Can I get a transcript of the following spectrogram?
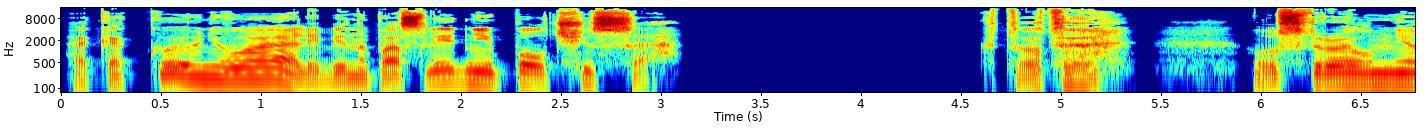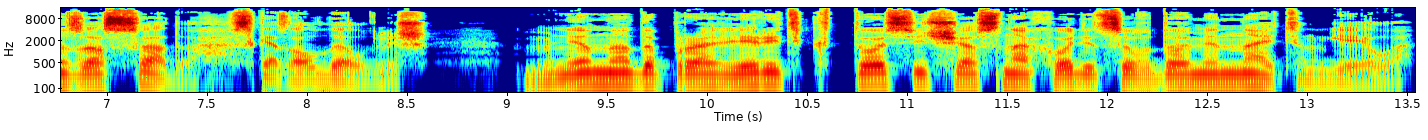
А какое у него алиби на последние полчаса? «Кто-то устроил мне засаду», — сказал Делглиш. «Мне надо проверить, кто сейчас находится в доме Найтингейла».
